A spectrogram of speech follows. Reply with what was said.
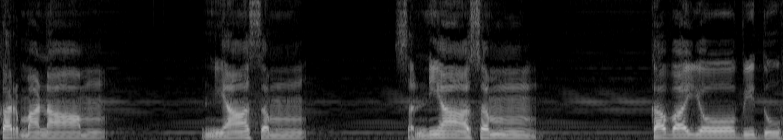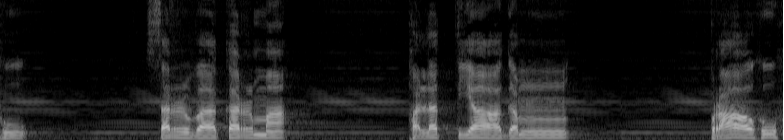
कर्मणां न्यासं। सन्न्यासं कवयो विदुः। सर्वकर्म फलत्यागं। प्राहुः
